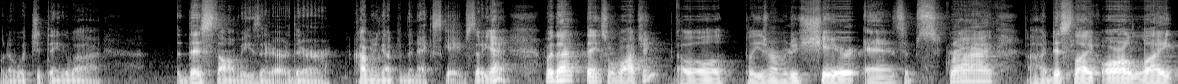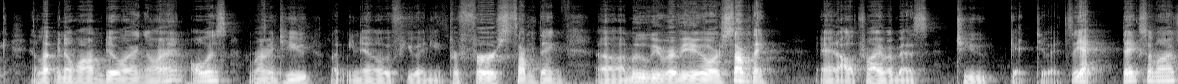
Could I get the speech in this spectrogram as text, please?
you know what you think about this zombies that are there coming up in the next game so yeah with that thanks for watching oh please remember to share and subscribe uh, dislike or like and let me know how I'm doing. And always remember to let me know if you any prefer something, uh, movie review or something, and I'll try my best to get to it. So yeah, thanks so much.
